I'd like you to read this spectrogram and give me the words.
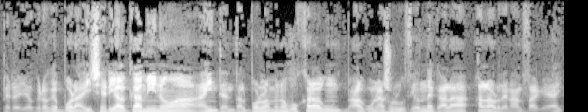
pero yo creo que por ahí sería el camino a, a intentar por lo menos buscar algún, alguna solución de cara a la ordenanza que hay.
